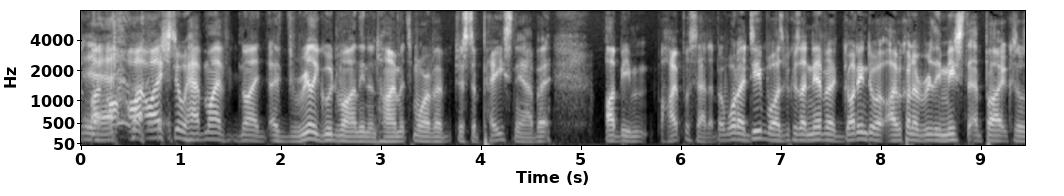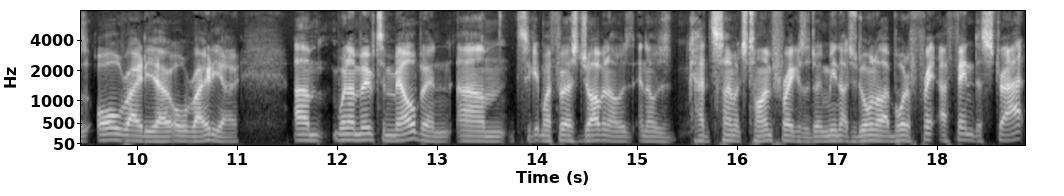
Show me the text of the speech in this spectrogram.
Yeah. I, I, I still have my my a really good violin at home. It's more of a just a piece now, but I'd be hopeless at it. But what I did was because I never got into it, I kind of really missed that boat because it was all radio, all radio. Um, when I moved to Melbourne um, to get my first job, and I was and I was had so much time free because I was doing midnight to dawn. I bought a, Fre- a Fender Strat,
